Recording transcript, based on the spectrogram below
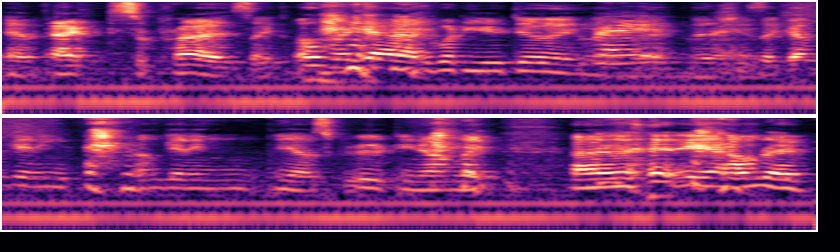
and act surprised, like, "Oh my God, what are you doing?" Right, and then she's like, "I'm getting, I'm getting, you know, screwed." You know, I'm like, uh, yeah, I'm like,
